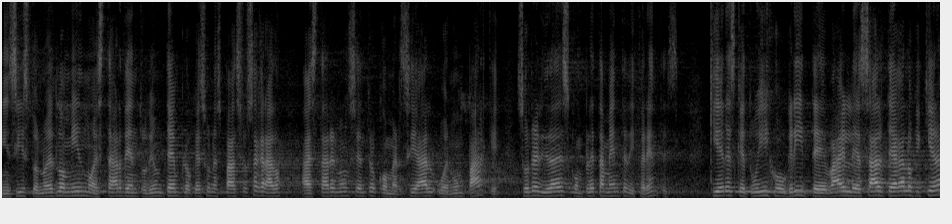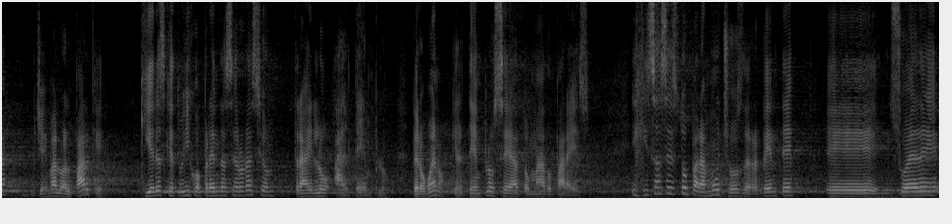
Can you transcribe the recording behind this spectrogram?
Insisto, no es lo mismo estar dentro de un templo que es un espacio sagrado a estar en un centro comercial o en un parque. Son realidades completamente diferentes. ¿Quieres que tu hijo grite, baile, salte, haga lo que quiera? Llévalo al parque. ¿Quieres que tu hijo aprenda a hacer oración? Tráelo al templo. Pero bueno, que el templo sea tomado para eso. Y quizás esto para muchos de repente eh, suene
